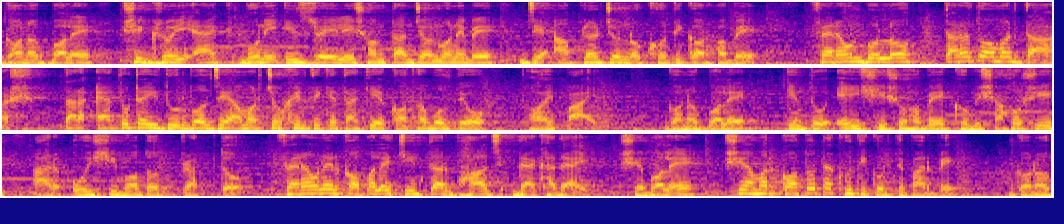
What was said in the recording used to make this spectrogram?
গণক বলে, শীঘ্রই এক বনি ইসরায়েলি সন্তান জন্ম নেবে যে আপনার জন্য ক্ষতিকর হবে। ফেরাউন বলল, তারা তো আমার দাস। তারা এতটাই দুর্বল যে আমার চোখের দিকে তাকিয়ে কথা বলতেও ভয় পায়। গণক বলে, কিন্তু এই শিশু হবে খুবই সাহসী আর ঐশী মদত প্রাপ্ত ফেরাউনের কপালে চিন্তার ভাজ দেখা দেয়। সে বলে, সে আমার কতটা ক্ষতি করতে পারবে? গণক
